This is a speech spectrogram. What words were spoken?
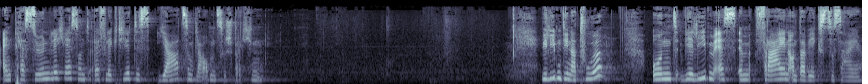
ein persönliches und reflektiertes Ja zum Glauben zu sprechen. Wir lieben die Natur und wir lieben es, im Freien unterwegs zu sein.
